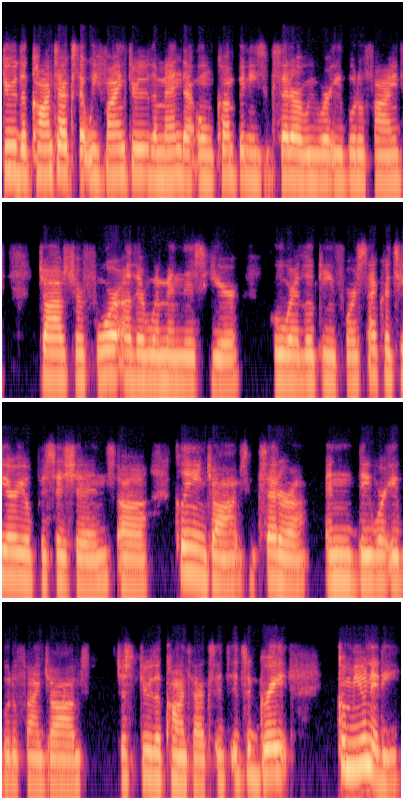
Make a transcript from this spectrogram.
through the contacts that we find through the men that own companies, et cetera, we were able to find jobs for four other women this year who were looking for secretarial positions, uh, cleaning jobs, et cetera. And they were able to find jobs just through the contacts. It's, it's a great community.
